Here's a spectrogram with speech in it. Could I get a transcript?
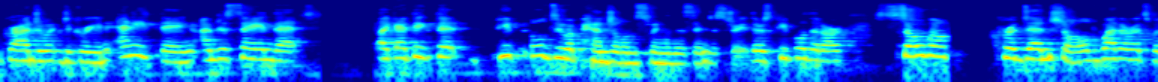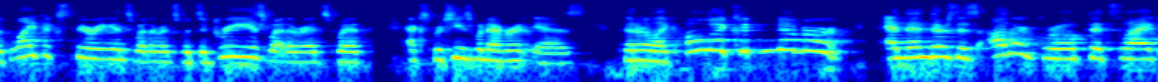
graduate degree in anything. I'm just saying that like I think that people do a pendulum swing in this industry. There's people that are so well credentialed, whether it's with life experience, whether it's with degrees, whether it's with expertise, whatever it is, that are like, oh, I could never. And then there's this other group that's like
